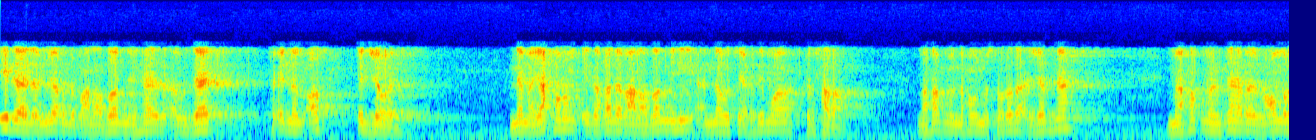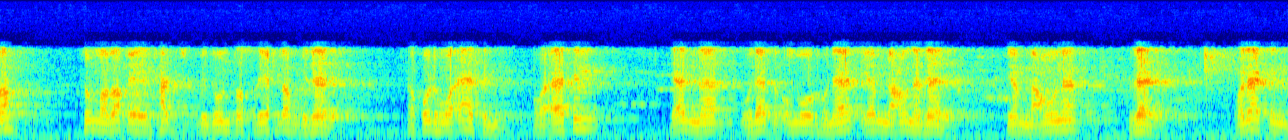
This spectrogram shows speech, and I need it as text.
إذا لم يغلب على ظن هذا أو ذاك فإن الأصل الجواز. إنما يحرم إذا غلب على ظنه أنه سيخدمها في الحرام. ما حكم النحو المستوردة؟ أجبنا. ما حكم من ذهب للعمرة ثم بقي للحج بدون تصريح له بذلك. نقول هو آثم هو آثم لأن ولاة الأمور هناك يمنعون ذلك يمنعون ذلك. ولكن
